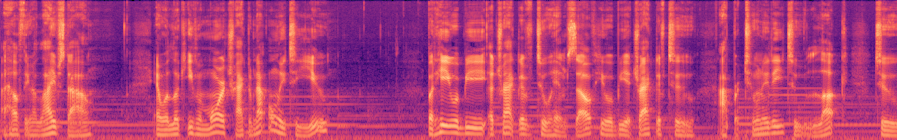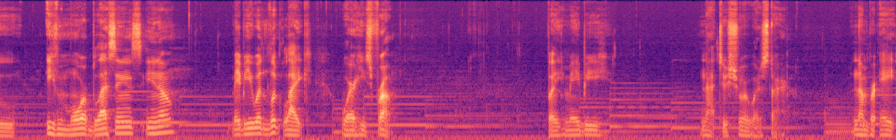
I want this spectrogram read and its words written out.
a healthier lifestyle, and would look even more attractive not only to you, but he would be attractive to himself. He would be attractive to opportunity, to luck, to even more blessings, you know? Maybe he wouldn't look like where he's from. But he may be not too sure where to start. Number eight,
